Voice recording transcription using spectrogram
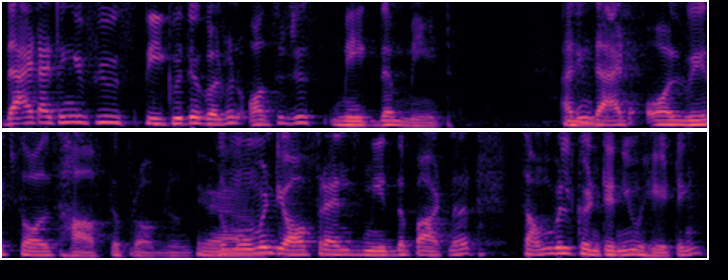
that I think if you speak with your girlfriend, also just make them meet. I think hmm. that always solves half the problems. The moment your friends meet the partner, some will continue hating,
